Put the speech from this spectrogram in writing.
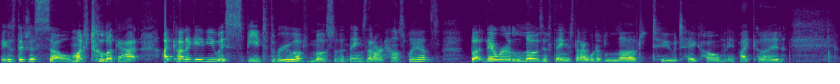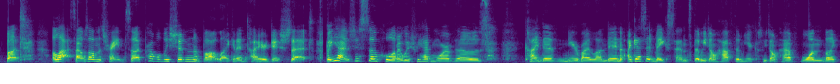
because there's just so much to look at. I kind of gave you a speed through of most of the things that aren't houseplants, but there were loads of things that I would have loved to take home if I could. But alas, I was on the train, so I probably shouldn't have bought like an entire dish set. But yeah, it was just so cool and I wish we had more of those kind of nearby London. I guess it makes sense that we don't have them here because we don't have one like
